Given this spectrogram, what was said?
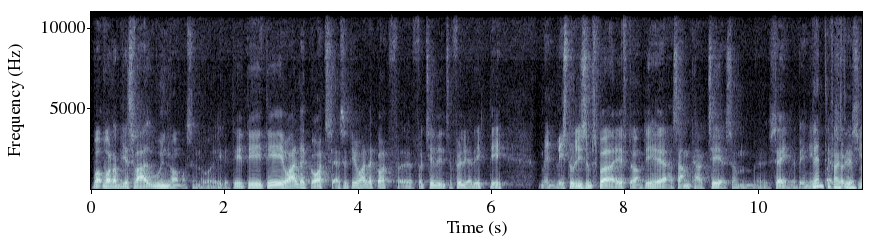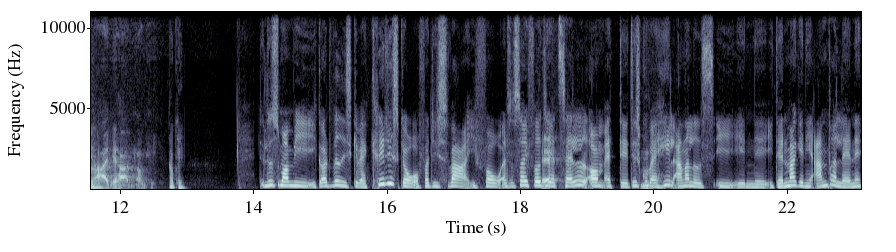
hvor, hvor der bliver svaret udenom og sådan noget. Ikke? Det, det, det er jo aldrig godt. Altså, det er jo aldrig godt for, for tilliden. Selvfølgelig er det ikke det. Men hvis du ligesom spørger efter, om det her har samme karakter som uh, sagen med Benny Engelbrecht, så vil jeg sige, nej, det har den nok ikke. Okay. Det lyder som om, I, I godt ved, at I skal være kritiske over for de svar, I får. Altså så har I fået ja. de her tal om, at det, det skulle mm. være helt anderledes i, en, i Danmark end i andre lande.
